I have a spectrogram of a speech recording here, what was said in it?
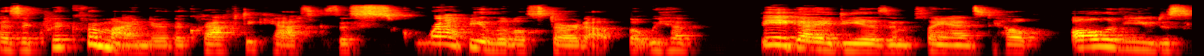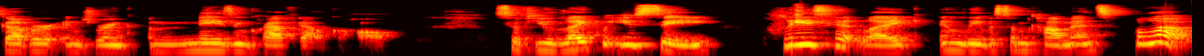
As a quick reminder, the Crafty Cask is a scrappy little startup, but we have big ideas and plans to help all of you discover and drink amazing craft alcohol. So if you like what you see, please hit like and leave us some comments below.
